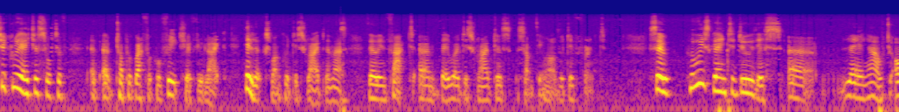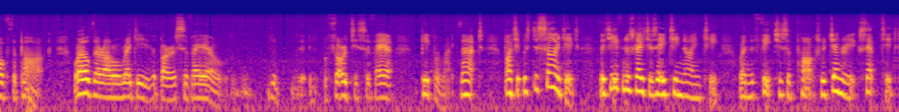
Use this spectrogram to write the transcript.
to create a sort of a, a topographical feature, if you like. Hillocks, one could describe them as, though in fact um, they were described as something rather different. So who is going to do this uh, laying out of the park? Well, there are already the borough surveyor, the, the authority surveyor, people like that, but it was decided that even as late as 1890, when the features of parks were generally accepted,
